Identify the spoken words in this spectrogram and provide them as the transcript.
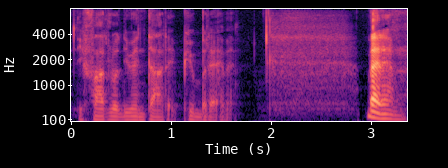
di farlo diventare più breve. Bene,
